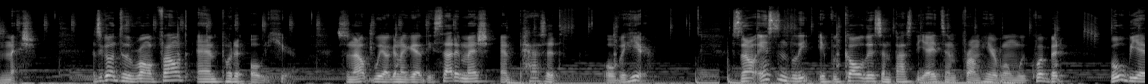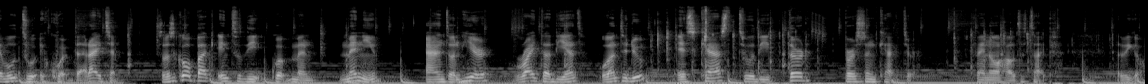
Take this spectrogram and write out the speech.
mesh. Let's go into the ROM font and put it over here. So now we are gonna get the static mesh and pass it over here so now instantly, if we call this and pass the item from here when we equip it, we'll be able to equip that item. So let's go back into the equipment menu and on here, right at the end, what we're going to do is cast to the third person character. if I know how to type. There we go,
